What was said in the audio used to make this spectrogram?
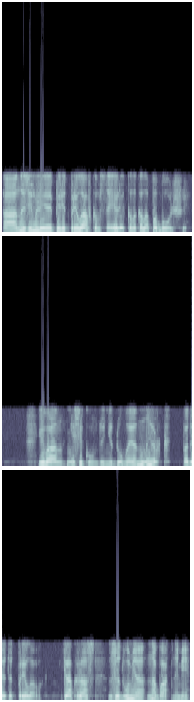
а на земле перед прилавком стояли колокола побольше. Иван, ни секунды не думая, нырк под этот прилавок, как раз за двумя набатными.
